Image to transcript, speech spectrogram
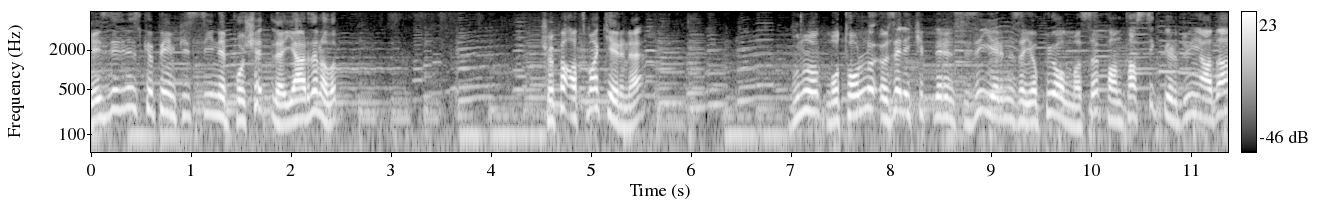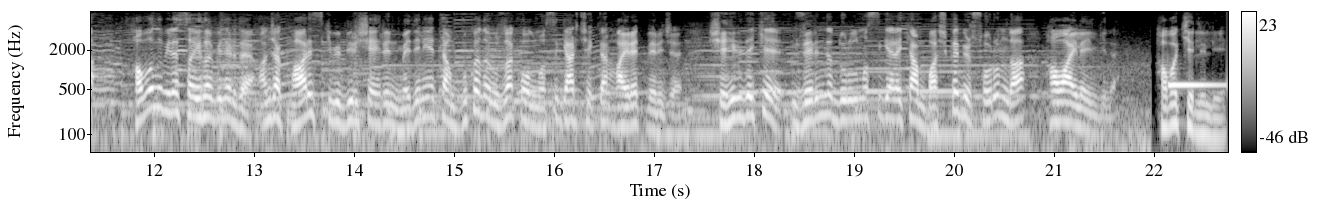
Gezdirdiğiniz köpeğin pisliğini poşetle yerden alıp çöpe atmak yerine bunu motorlu özel ekiplerin sizin yerinize yapıyor olması fantastik bir dünyada havalı bile sayılabilirdi. Ancak Paris gibi bir şehrin medeniyetten bu kadar uzak olması gerçekten hayret verici. Şehirdeki üzerinde durulması gereken başka bir sorun da havayla ilgili. Hava kirliliği.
